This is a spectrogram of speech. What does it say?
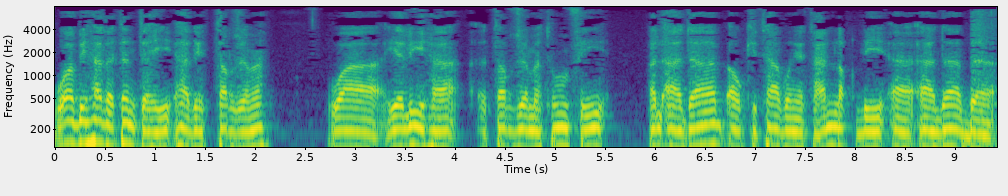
وبهذا تنتهي هذه الترجمة. ويليها ترجمة في الآداب أو كتاب يتعلق بآداب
